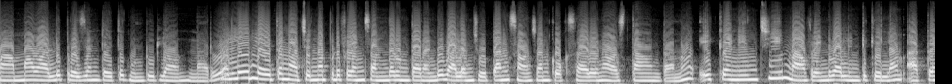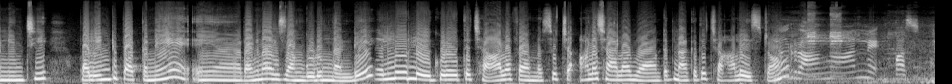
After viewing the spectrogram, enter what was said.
మా అమ్మ వాళ్ళు ప్రెసెంట్ అయితే గుంటూరులో ఉంటున్నారు. నెల్లూరులో అయితే నా చిన్నప్పుడు ఫ్రెండ్స్ అందరు ఉంటారండి. వాళ్ళని చూడటానికి సంవత్సరానికి ఒకసారైనా వస్తా ఉంటాను. ఇక్కడ నుంచి మా ఫ్రెండ్ వాళ్ళ ఇంటికి వెళ్ళాం. అక్కడి నుంచి వాళ్ళ ఇంటి పక్కనే రంగనాథ స్వామి గుడి ఉందండి. నెల్లూరులో ఈ గుడి అయితే చాలా ఫేమస్ చాలా చాలా బాగుంటది. నాకైతే చాలా ఇష్టం. రాగానే ఫస్ట్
